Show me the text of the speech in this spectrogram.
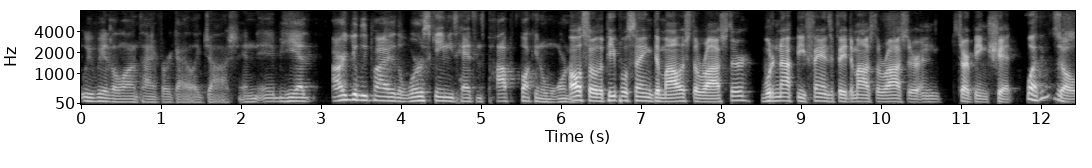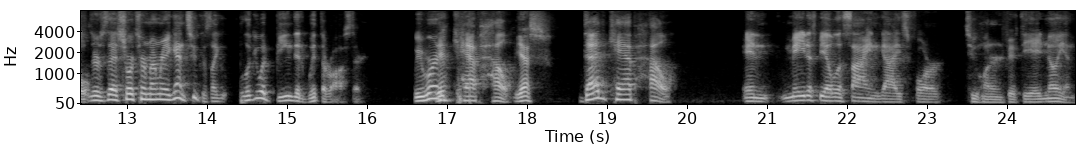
we waited a long time for a guy like Josh, and it- he had arguably probably the worst game he's had since Pop fucking Warner. Also, the people saying demolish the roster would not be fans if they demolish the roster and start being shit. well, I think there's, so- there's that short term memory again too, because like look at what Bean did with the roster. We were in Yeah. cap hell, Yes. dead cap hell, and made us be able to sign guys for 258 million,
